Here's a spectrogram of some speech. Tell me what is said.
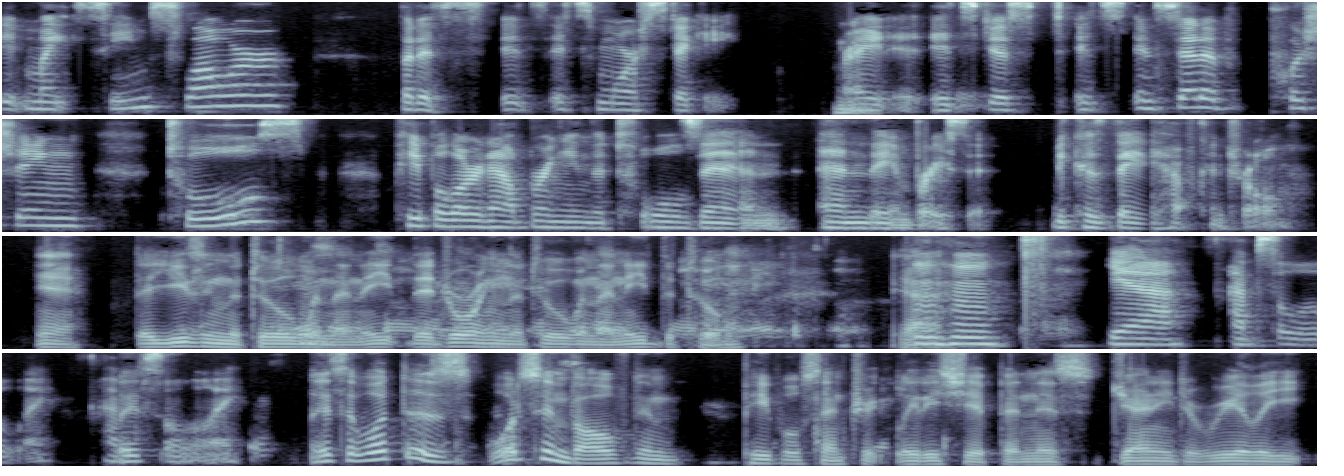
it might seem slower, but it's it's it's more sticky, mm. right? It, it's just it's instead of pushing tools, people are now bringing the tools in and they embrace it because they have control. Yeah they're using the tool when they need they're drawing the tool when they need the tool yeah mm-hmm. yeah absolutely absolutely lisa what does what's involved in people centric leadership and this journey to really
